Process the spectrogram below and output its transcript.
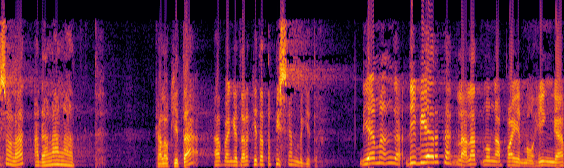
sholat ada lalat. Kalau kita, apa yang kita kita tepiskan begitu. Dia mah enggak, dibiarkan. Lalat mau ngapain, mau hinggap,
